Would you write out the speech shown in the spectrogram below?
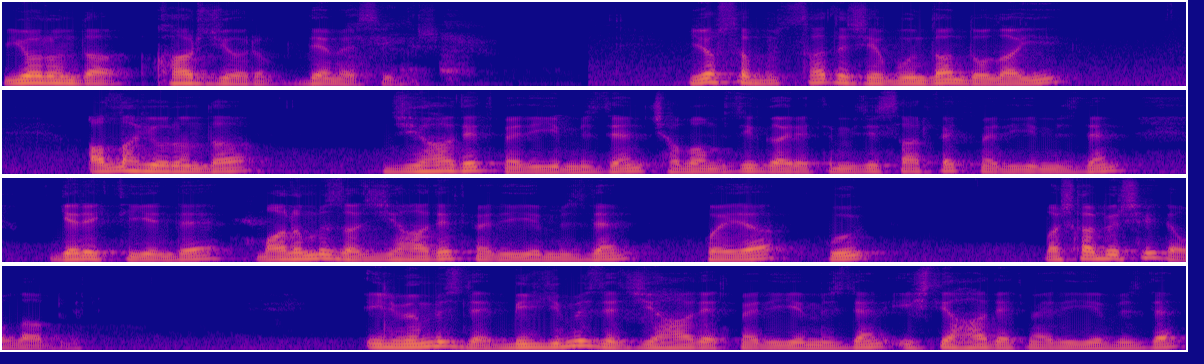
yolunda harcıyorum demesidir. Yoksa bu sadece bundan dolayı Allah yolunda cihad etmediğimizden, çabamızı, gayretimizi sarf etmediğimizden, gerektiğinde malımızla cihad etmediğimizden veya bu başka bir şey de olabilir. İlmimizle, bilgimizle cihad etmediğimizden, iştihad etmediğimizden,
